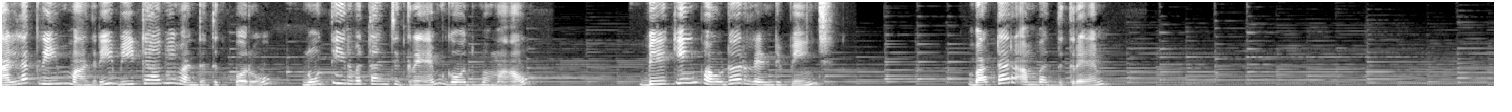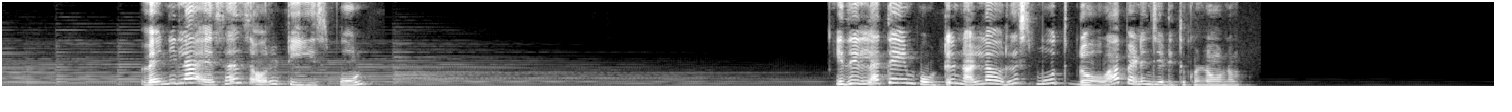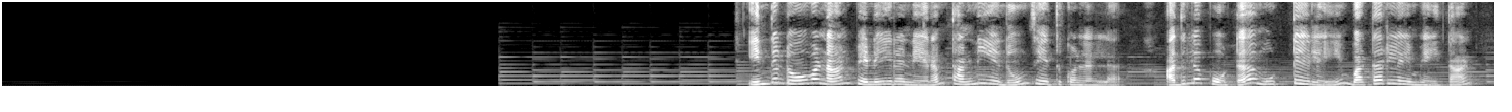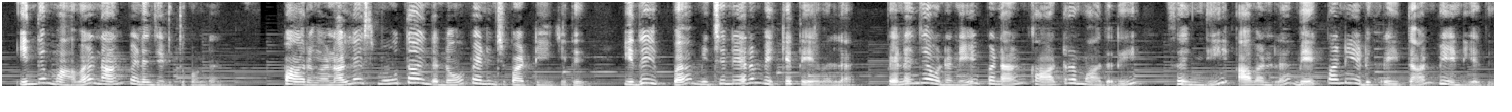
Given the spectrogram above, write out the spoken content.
நல்ல க்ரீம் மாதிரி பீட்டாவி வந்ததுக்கு பிறகு நூற்றி இருபத்தஞ்சு கிராம் கோதுமை மாவு பேக்கிங் பவுடர் ரெண்டு பிஞ்ச் பட்டர் ஐம்பது கிராம் வெனிலா எசன்ஸ் ஒரு டீஸ்பூன். இது எல்லாத்தையும் போட்டு நல்ல ஒரு ஸ்மூத் டோவாக பிணைஞ்சு எடுத்துக்கொள்ளணும். இந்த டோவை நான் பிணையிற நேரம் தண்ணி எதுவும் சேர்த்துக்கொள்ளல. அதில் போட்ட முட்டையிலையும் பட்டர்லையுமே தான் இந்த மாவை நான் பிணைஞ்செடுத்து கொண்டேன். பாருங்க நல்ல ஸ்மூத்தாக இந்த டோ பிணைஞ்சு பாட்டிக்குது இது இப்போ மிச்ச நேரம் வைக்க தேவையில்ல. பிணைஞ்ச உடனே இப்போ நான் காட்டுற மாதிரி செஞ்சு அவனில் பேக் பண்ணி எடுக்கிறது தான் வேண்டியது.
